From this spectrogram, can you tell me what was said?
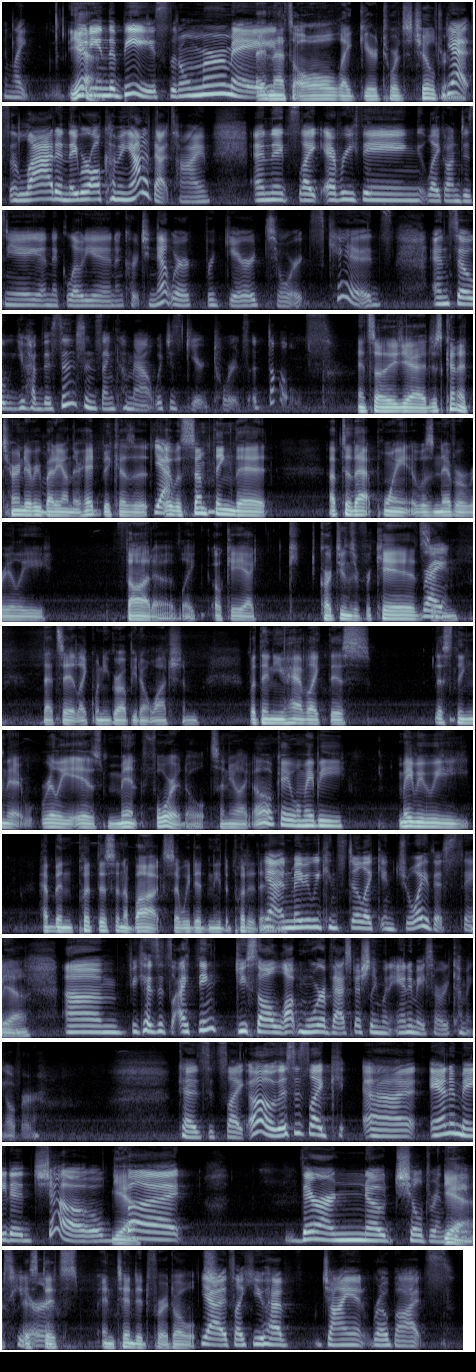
and like Yeah. Beauty and the Beast, Little Mermaid, and that's all like geared towards children. Yes, Aladdin, they were all coming out at that time. And it's like everything like on Disney and Nickelodeon and Cartoon Network were geared towards kids. And so you have The Simpsons then come out, which is geared towards adults. And so yeah, it just kind of turned everybody mm-hmm. on their head because it, Yeah. it was something that up to that point it was never really thought of. Like, okay, yeah, c- cartoons are for kids, Right. And that's it. Like when you grow up, you don't watch them. But then you have like this this thing that really is meant for adults, and you're like, oh, okay, well maybe maybe we have been put this in a box that we didn't need to put it in. Yeah, and maybe we can still like enjoy this thing. yeah, Um, because it's I think you saw a lot more of that, especially when anime started coming over. Because it's like, oh, this is like uh animated show, Yeah. but there are no children yeah, themes here. it's, it's intended for adults. Yeah, it's like you have giant robots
